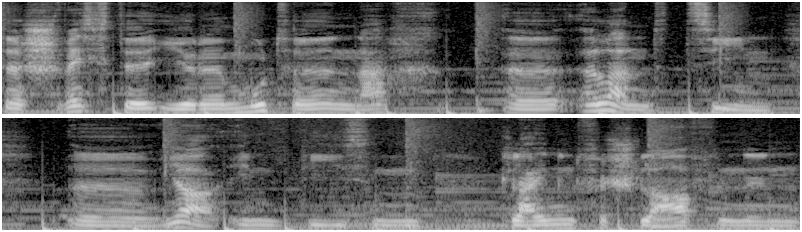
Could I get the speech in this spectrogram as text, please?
der Schwester ihrer Mutter, nach äh, Irland ziehen. Äh, ja, in diesem kleinen verschlafenen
